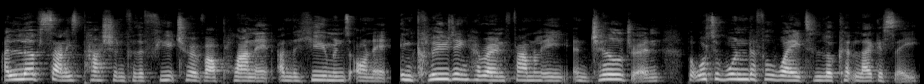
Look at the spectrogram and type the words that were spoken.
I love Sally's passion for the future of our planet and the humans on it, including her own family and children. But what a wonderful way to look at legacy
